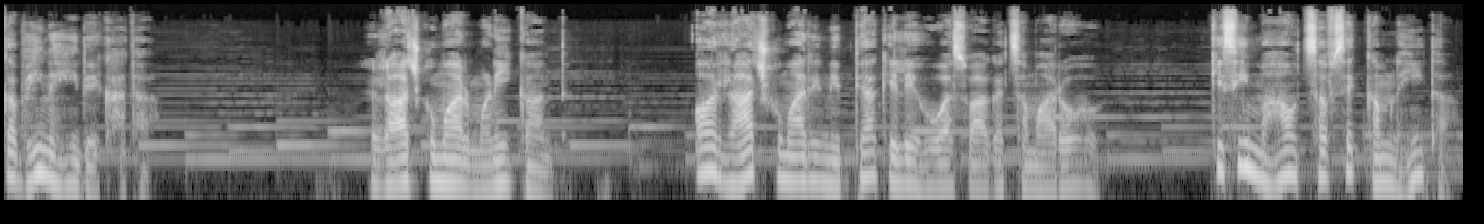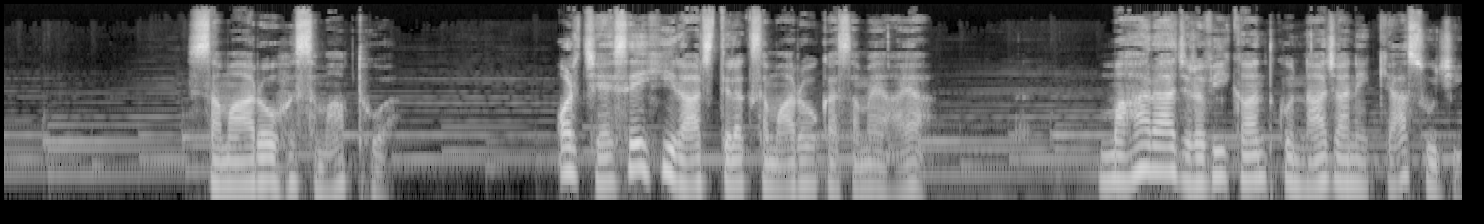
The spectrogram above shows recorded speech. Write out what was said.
कभी नहीं देखा था। राजकुमार मणिकांत और राजकुमारी नित्या के लिए हुआ स्वागत समारोह किसी महाउत्सव से कम नहीं था। समारोह समाप्त हुआ और जैसे ही राज तिलक समारोह का समय आया, महाराज रविकांत को ना जाने क्या सूझी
